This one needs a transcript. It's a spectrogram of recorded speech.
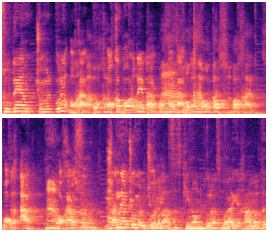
suvda ham cho'milib ko'ring, oqar. Oqi borda baribir. Oqar. oqar, oqar suv. Oqar suvda. Oqar. Suv. O'shanda ham cho'milib ko'ring. Cho'milasiz, kinoni ko'rasiz, boyagi xamirni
